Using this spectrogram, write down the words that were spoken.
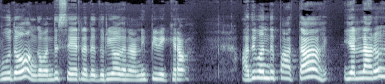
பூதம் அங்கே வந்து சேர்றதை துரியோதனை அனுப்பி வைக்கிறான். அது வந்து பார்த்தா எல்லாரும்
